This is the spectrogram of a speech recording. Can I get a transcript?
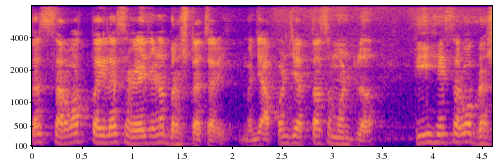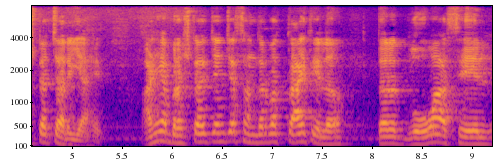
तर सर्वात पहिलं सगळेजण भ्रष्टाचारी. म्हणजे आपण जे आत्ता असं म्हटलं की हे सर्व भ्रष्टाचारी आहेत. आणि या भ्रष्टाचारांच्या संदर्भात काय केलं? तर गोवा असेल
